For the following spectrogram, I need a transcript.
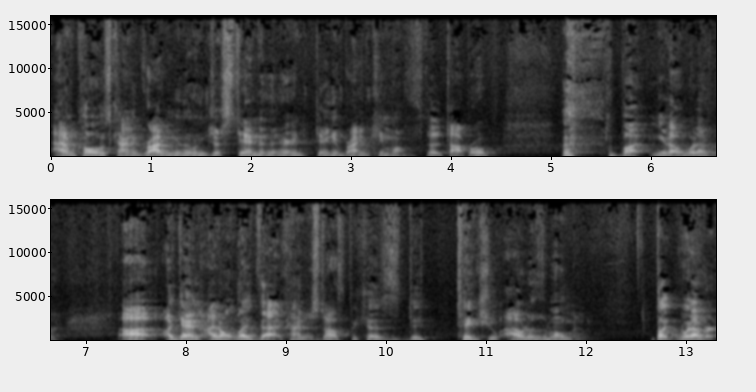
Adam Cole was kind of groggy in the ring, just standing there, and Daniel Bryan came off the top rope. but you know, whatever. Uh, again, I don't like that kind of stuff because it takes you out of the moment. But whatever.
